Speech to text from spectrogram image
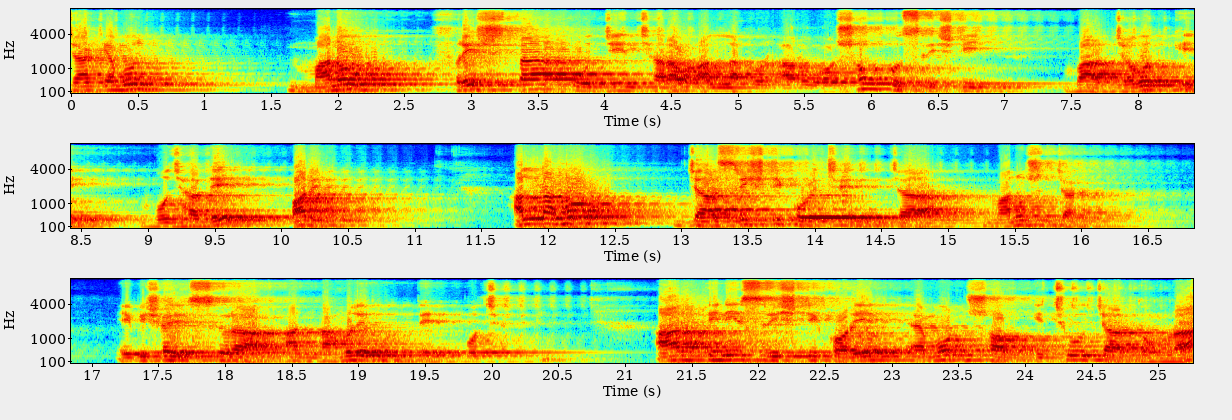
যা কেবল মানব, ফ্রেস্তা ও জিন ছাড়াও আল্লাহর আরও অসংখ্য সৃষ্টি বা জগৎকে বোঝাতে পারে। আল্লাহ যা সৃষ্টি করেছে, যা মানুষ জানে। না এ বিষয়ে সুরা আর নাহলের মধ্যে বলছেন আর তিনি সৃষ্টি করেন এমন সব কিছু যা তোমরা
